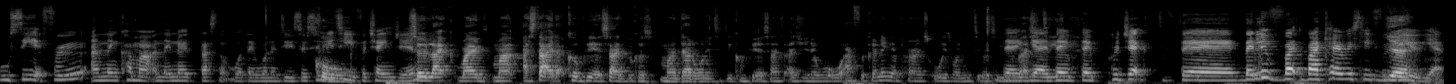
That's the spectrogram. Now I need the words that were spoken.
will see it through and then come out and they know that that's not what they want to do. So salute Cool. to you for changing. So like my my I started at computer science because my dad wanted to do computer science. As you know, we're all African and your parents always want you to go to they, university. yeah, they they project their they live vi- vicariously through Yeah. you. Yeah.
